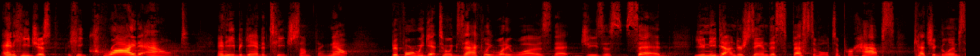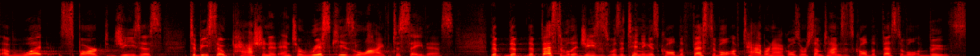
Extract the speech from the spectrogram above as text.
and he just he cried out and he began to teach something. Now, before we get to exactly what it was that Jesus said, you need to understand this festival to perhaps catch a glimpse of what sparked Jesus to be so passionate and to risk his life to say this. The, the, the, festival that Jesus was attending is called the Festival of Tabernacles, or sometimes it's called the Festival of Booths.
